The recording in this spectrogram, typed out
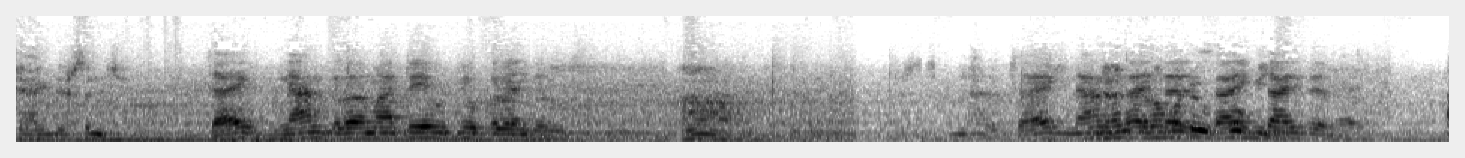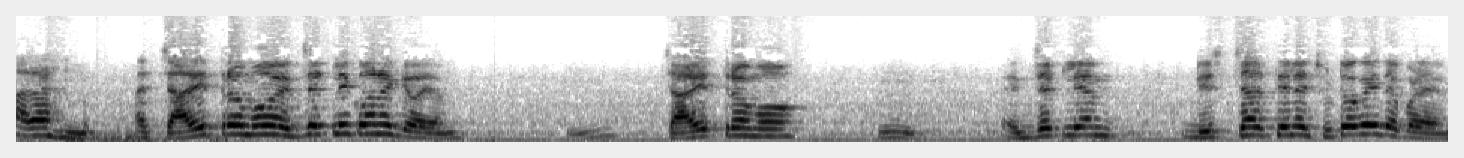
સહાયક દર્શન છે. સહાયક જ્ઞાન કરવા માટે ઉપયોગ કરવાની જરૂર છે. હા. સહાયક જ્ઞાન સહાયક ઉપયોગી. થાય. આ ચારિત્ર મો એક્ઝેક્ટલી કોને કહેવાય એમ? ચારિત્ર મો હમ. એક્ઝેક્ટલી એમ ડિસ્ચાર્જ થઈને છૂટો કઈ રીતે પડે એમ?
